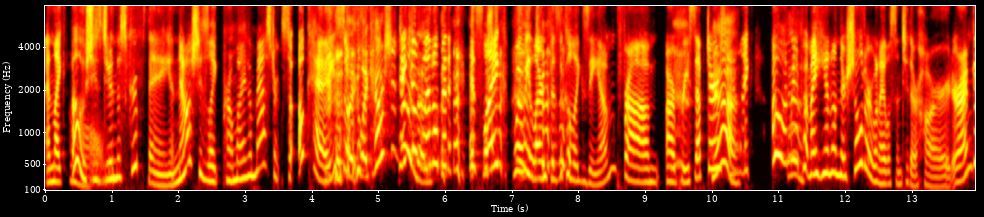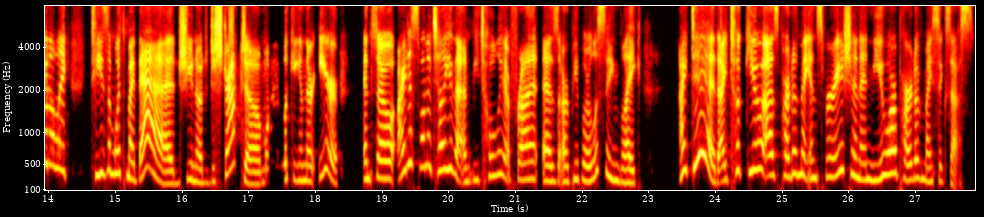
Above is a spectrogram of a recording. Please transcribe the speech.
And like, oh, she's doing this group thing. And now she's like promoting a master. So, okay. So like, like, how's she take doing a this? little bit. It's like when we learn physical exam from our preceptors. Yeah. Like, oh, I'm going to put my hand on their shoulder when I listen to their heart, or I'm going to like tease them with my badge, you know, to distract them when I'm looking in their ear. And so I just want to tell you that and be totally upfront as our people are listening. Like, I did. I took you as part of my inspiration, and you are part of my success.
